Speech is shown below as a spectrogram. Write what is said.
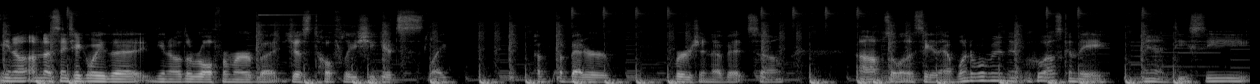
you know i'm not saying take away the you know the role from her but just hopefully she gets like a, a better version of it so um so let's see they have wonder woman who else can they man dc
